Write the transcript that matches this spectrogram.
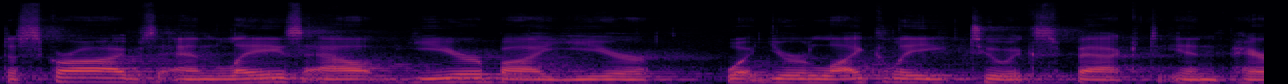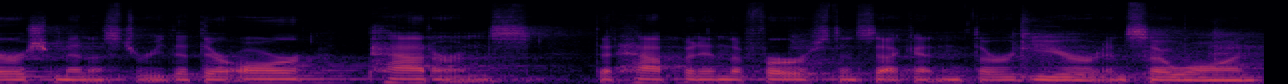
describes and lays out year by year what you're likely to expect in parish ministry, that there are patterns that happen in the first and second and third year and so on.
